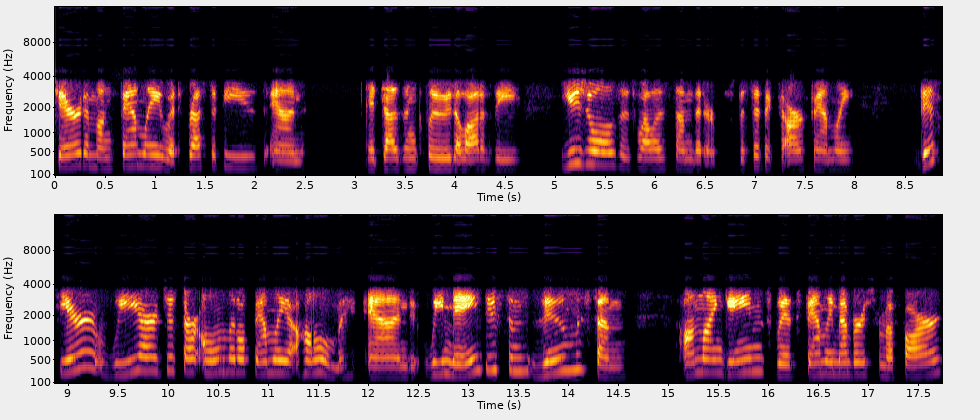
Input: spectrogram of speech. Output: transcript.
shared among family with recipes and it does include a lot of the usuals as well as some that are specific to our family. This year, we are just our own little family at home, and we may do some Zoom, some online games with family members from afar.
